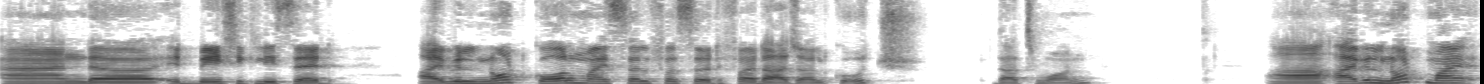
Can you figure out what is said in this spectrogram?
and uh, it basically said, "I will not call myself a certified agile coach." That's one. Uh, I will not my,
